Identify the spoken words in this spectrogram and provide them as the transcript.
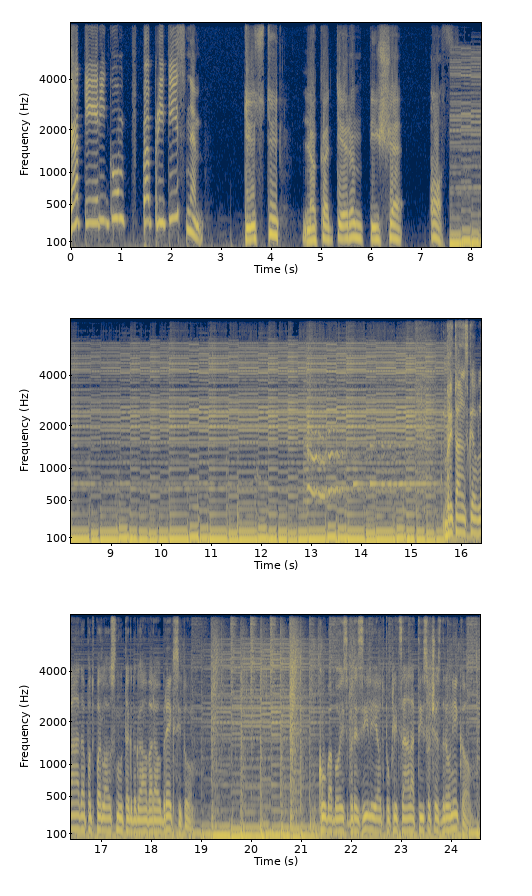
Kateri gumb pa pritisnem? Tisti, na katerem piše OF. Britanska vlada podprla osnutek dogovora o brexitu. Kuba bo iz Brazilije odpoklicala tisoče zdravnikov.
